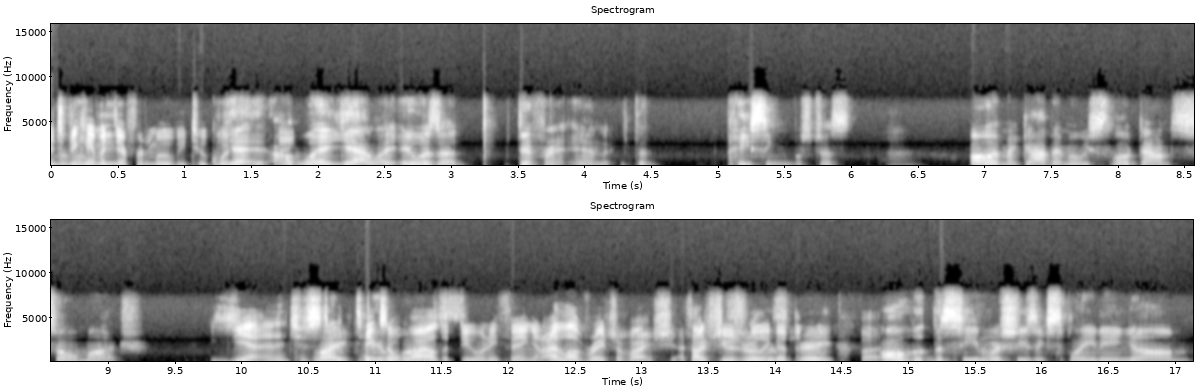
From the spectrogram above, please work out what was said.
It just became a different movie too quick. Yeah, it- oh, well, yeah, like it was a different, and the pacing was just. Oh my god, that movie slowed down so much. Yeah, and it just Like, takes it a while to do anything. And I love Rachel Weisz. I thought she was She really was good. in the movie, but All the the scene where she's explaining um,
